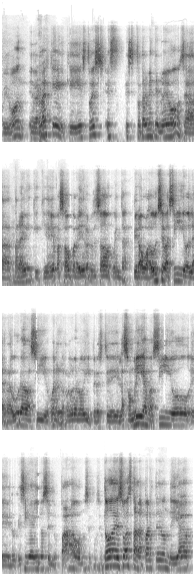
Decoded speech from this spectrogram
Huevón, de verdad es que, que esto es, es, es totalmente nuevo, o sea, para alguien que, que haya pasado por ahí de repente se ha dado cuenta, pero agua dulce vacío, la herradura vacío, bueno, la herradura no vi, pero este, las sombrillas vacío, eh, lo que sigue ahí, no sé, los pavos, no sé cómo se llama. Todo eso hasta la parte donde ya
